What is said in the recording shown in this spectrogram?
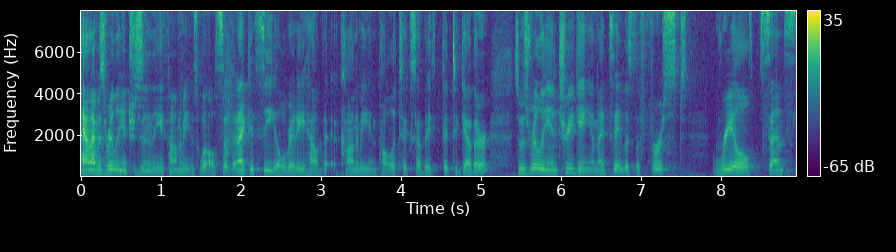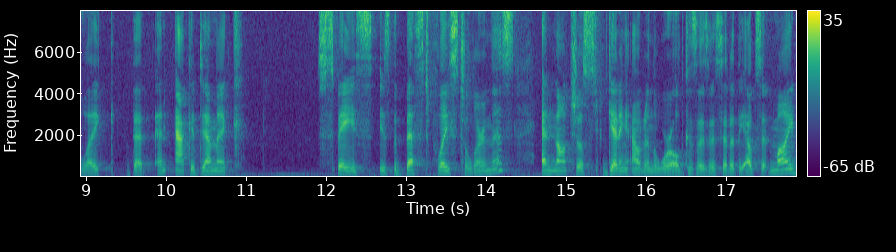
And I was really interested in the economy as well. So, and I could see already how the economy and politics, how they fit together. So it was really intriguing. And I'd say it was the first real sense like that an academic space is the best place to learn this and not just getting out in the world. Because as I said at the outset, my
